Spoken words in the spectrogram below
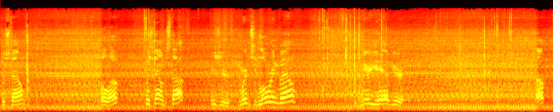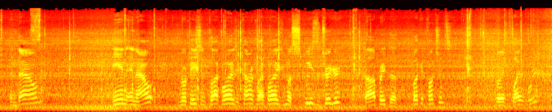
Push down. Pull up. Push down to stop. Here's your emergency lowering valve. And here you have your up and down, in and out, rotation clockwise and counterclockwise. You must squeeze the trigger to operate the bucket functions. Go ahead and fly it for you.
